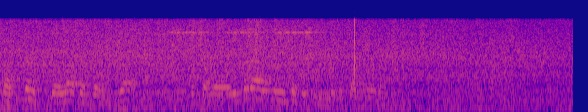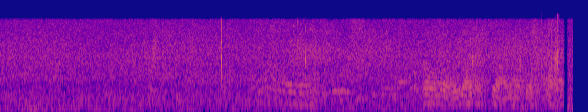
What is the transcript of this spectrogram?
da testo lato destra facciamo liberare un positivo che sta fuori. No, no, la strana.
